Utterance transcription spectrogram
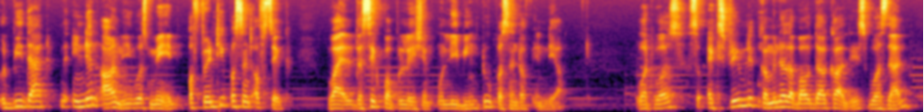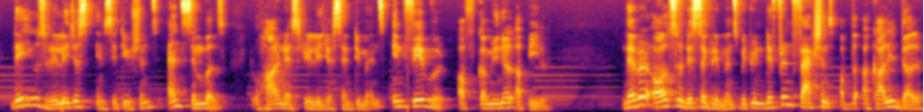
would be that the Indian army was made of 20% of Sikh, while the Sikh population only being 2% of India. What was so extremely communal about the Akalis was that they used religious institutions and symbols to harness religious sentiments in favor of communal appeal. There were also disagreements between different factions of the Akali Dal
